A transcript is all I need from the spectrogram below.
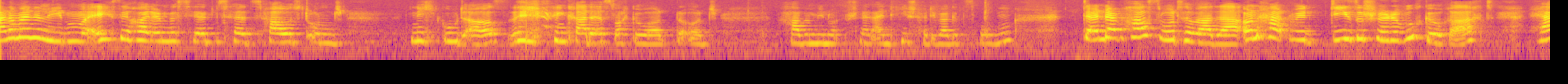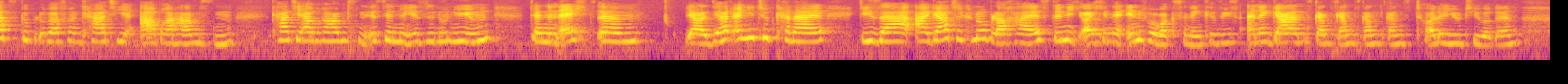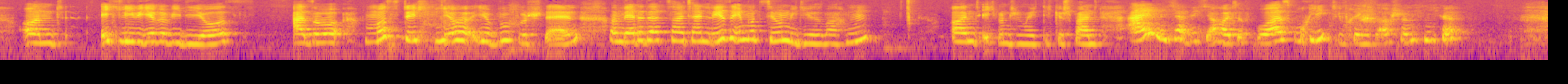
Hallo meine Lieben, ich sehe heute ein bisschen zerzaust und nicht gut aus. Ich bin gerade erst wach geworden und habe mir nur schnell ein T-Shirt übergezogen. Denn der Postbote war da und hat mir dieses schöne Buch gebracht. Herzgeblubber von Kati Abrahamsen. Kati Abrahamsen ist ja nur ihr Synonym, denn in echt, ähm, ja, sie hat einen YouTube-Kanal, dieser Agathe Knoblauch heißt, den ich euch in der Infobox verlinke. Sie ist eine ganz, ganz, ganz, ganz, ganz tolle YouTuberin und ich liebe ihre Videos. Also musste ich mir ihr Buch bestellen und werde dazu heute ein Lese-Emotionen-Video machen. Und ich bin schon richtig gespannt. Eigentlich hatte ich ja heute vor, das Buch liegt übrigens auch schon hier,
